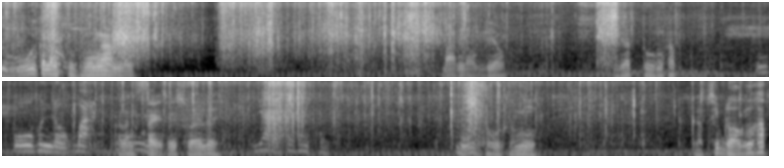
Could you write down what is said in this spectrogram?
อู้ยกำลังสุกงามๆเลยบานดอกเดียวเลือดตูมครับมีปูเพิ่นดอกบานกำลังใส่สวยๆเลยย่างไปทั้งคนอู้โหก็มีเกือบสิบดอกอยู่ครับ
